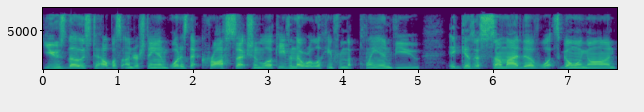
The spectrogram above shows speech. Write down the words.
use those to help us understand what does that cross section look, even though we're looking from the plan view, it gives us some idea of what's going on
